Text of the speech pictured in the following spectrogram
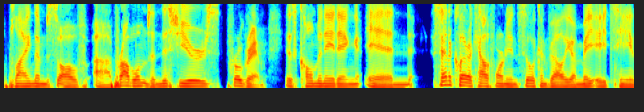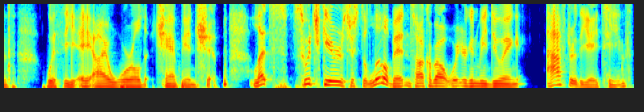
applying them to solve uh, problems. And this year's program is culminating in Santa Clara, California, in Silicon Valley on May 18th with the AI World Championship. Let's switch gears just a little bit and talk about what you're going to be doing after the 18th,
